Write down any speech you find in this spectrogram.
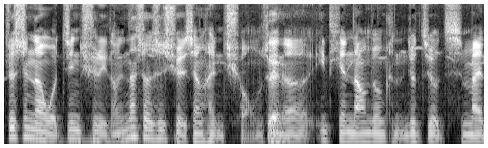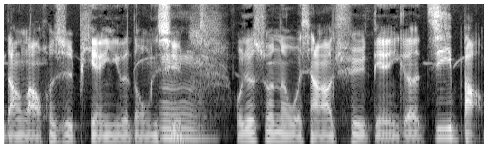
就是呢我进去里头，那时候是学生很穷，所以呢一天当中可能就只有吃麦当劳或是便宜的东西。嗯、我就说呢我想要去点一个鸡堡。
